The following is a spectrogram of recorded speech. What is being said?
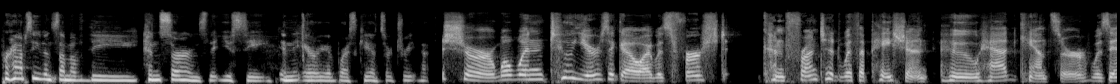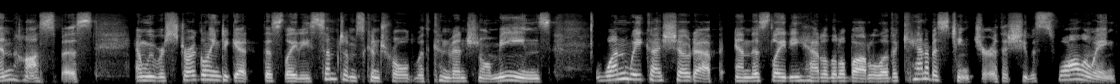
perhaps even some of the concerns that you see in the area of breast cancer treatment? Sure. Well, when two years ago, I was first confronted with a patient who had cancer, was in hospice, and we were struggling to get this lady's symptoms controlled with conventional means. One week I showed up, and this lady had a little bottle of a cannabis tincture that she was swallowing,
